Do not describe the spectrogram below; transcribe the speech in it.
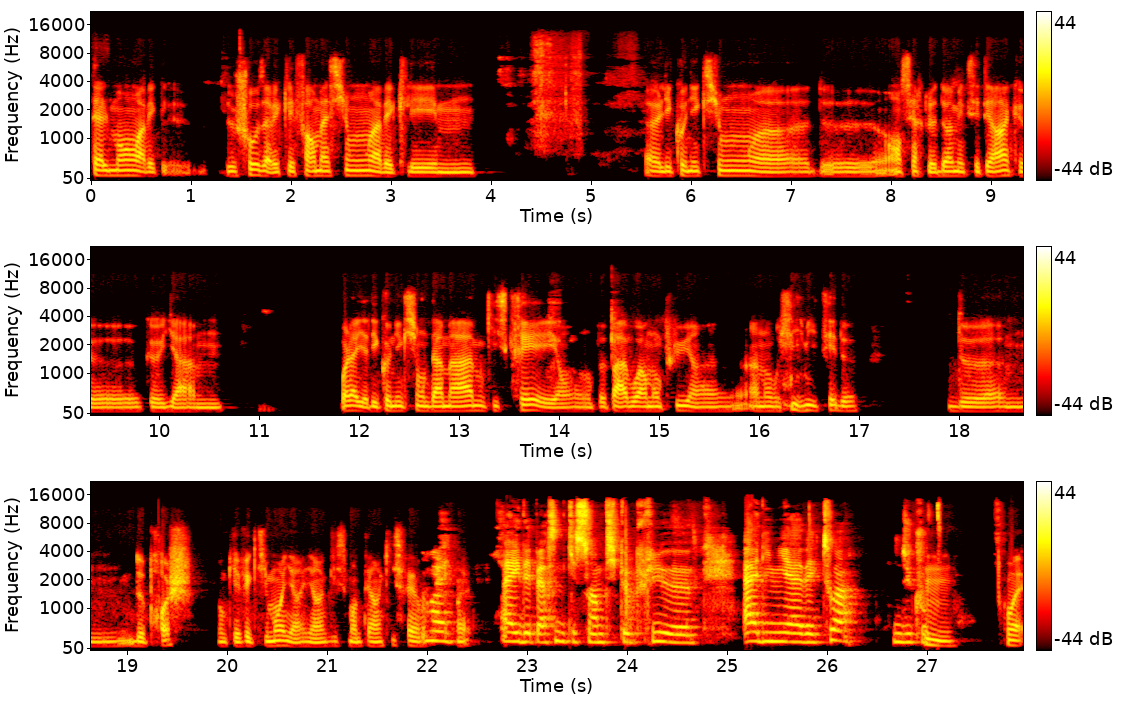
tellement avec de choses, avec les formations, avec les, les connexions de, en cercle d'hommes, etc., qu'il y a voilà, il y a des connexions d'âme à âme qui se créent et on ne peut pas avoir non plus un, nombre illimité de, de, euh, de, proches. Donc effectivement, il y, a, il y, a, un glissement de terrain qui se fait. Ouais. Avec des personnes qui sont un petit peu plus euh, alignées avec toi, du coup. Mmh. Ouais.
